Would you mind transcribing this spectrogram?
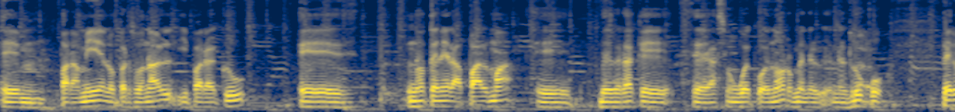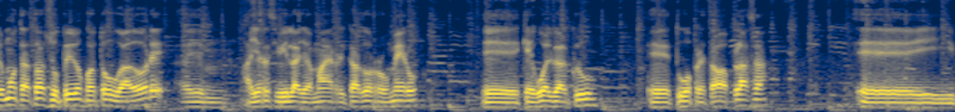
Eh, para mí, en lo personal y para el club, eh, no tener a Palma, de verdad que se hace un hueco enorme en el, en el grupo. Claro pero hemos tratado de suplirlo con estos jugadores. Eh, ayer recibí la llamada de Ricardo Romero, eh, que vuelve al club, eh, tuvo prestado a plaza y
